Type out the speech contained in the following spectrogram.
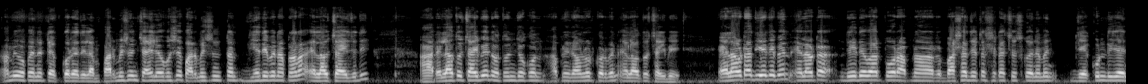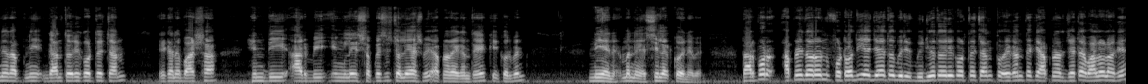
আমি ওপেনে ট্যাপ করে দিলাম। পারমিশন চাইলে অবশ্যই পারমিশনটা দিয়ে দেবেন আপনারা এলাও চাই যদি। আর এলাও তো চাইবে, নতুন যখন আপনি ডাউনলোড করবেন এলাও তো চাইবে এলাওটা দিয়ে দেবেন এলাওটা দিয়ে দেওয়ার পর আপনার বাসা যেটা, সেটা চুজ করে নেবেন। যে কোন ডিজাইনের আপনি গান তৈরি করতে চান, এখানে ভাষা হিন্দি, আরবি, ইংলিশ সব কিছু চলে আসবে। আপনারা এখান থেকে কী করবেন? নিয়ে মানে সিলেক্ট করে নেবেন। তারপর আপনি ধরুন ফটো দিয়ে যেহেতু ভিডিও তৈরি করতে চান, তো এখান থেকে আপনার যেটা ভালো লাগে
